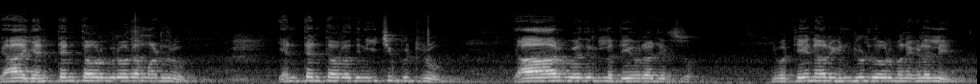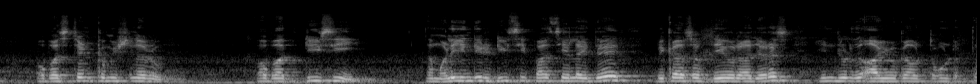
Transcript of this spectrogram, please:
ಯಾ ಎಂತೆಂಥವ್ರು ವಿರೋಧ ಮಾಡಿದ್ರು? ಎಂತೆಂಥವ್ರು ಅದನ್ನು ಈಚೆಗೆ ಬಿಟ್ಟರು ಯಾರಿಗೂ ಎದುರಿಲ್ಲ ದೇವರಾಜರಿಸು. ಇವತ್ತೇನಾದ್ರು ಹಿಂದುಳಿದವ್ರ ಮನೆಗಳಲ್ಲಿ ಒಬ್ಬ ಅಸಿಸ್ಟೆಂಟ್ ಕಮಿಷನರು, ಒಬ್ಬ ಡಿ ಸಿ, ನಮ್ಮ ಅಳಿಯಿಂದಿರು ಡಿ ಸಿ ಪಾಸಿ ಎಲ್ಲ ಇದ್ದರೆ ಬಿಕಾಸ್ ಆಫ್ ದೇವರಾಜರಸ್ ಹಿಂದುಳಿದ ಆಯೋಗ ಅವ್ರು ತೊಗೊಂಡಂಥ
